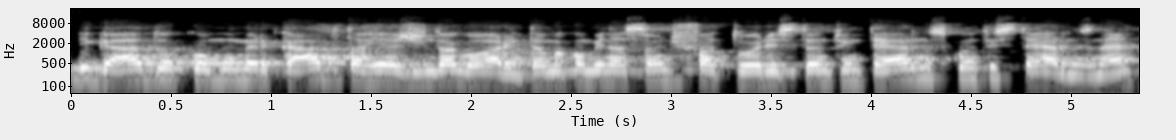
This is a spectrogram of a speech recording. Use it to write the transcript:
ligado a como o mercado está reagindo agora. Então, uma combinação de fatores tanto internos quanto externos, né?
